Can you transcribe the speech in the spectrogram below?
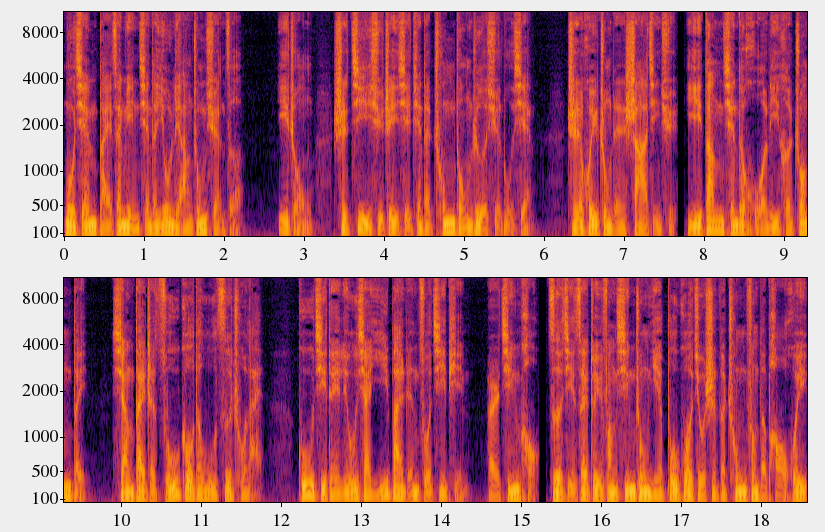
目前摆在面前的有两种选择：一种是继续这些天的冲动热血路线。指挥众人杀进去，以当前的火力和装备，想带着足够的物资出来，估计得留下一半人做祭品。而今后自己在对方心中也不过就是个冲锋的炮灰，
